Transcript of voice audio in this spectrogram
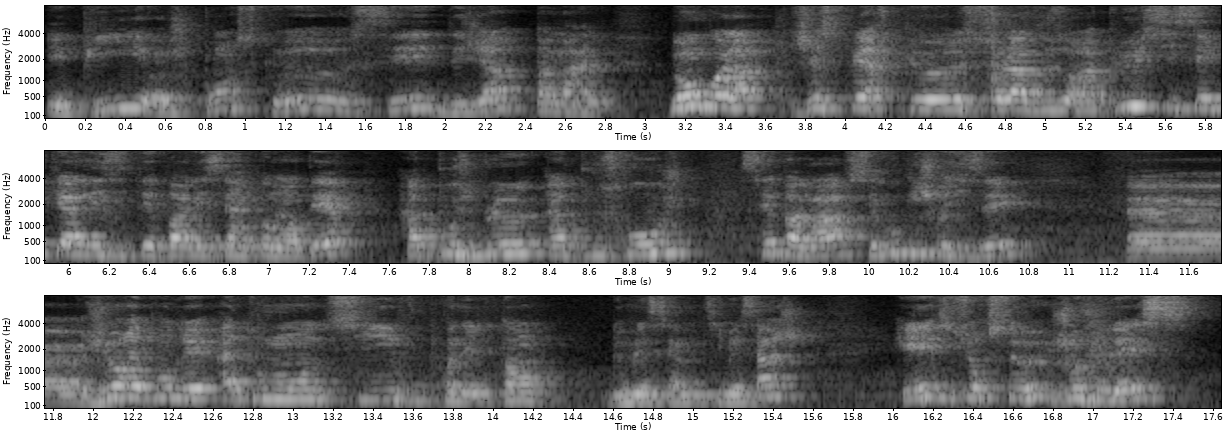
Et puis, euh, je pense que c'est déjà pas mal. Donc voilà, j'espère que cela vous aura plu. Si c'est le cas, n'hésitez pas à laisser un commentaire. Un pouce bleu, un pouce rouge, c'est pas grave, c'est vous qui choisissez. Euh, je répondrai à tout le monde si vous prenez le temps de me laisser un petit message. Et sur ce, je vous laisse.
